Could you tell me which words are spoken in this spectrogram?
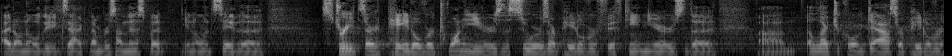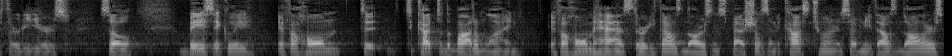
I don't know the exact numbers on this, but you know let's say the streets are paid over 20 years, the sewers are paid over 15 years, the um, electrical and gas are paid over 30 years. So basically, if a home to to cut to the bottom line, if a home has thirty thousand dollars in specials and it costs two hundred seventy thousand dollars,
